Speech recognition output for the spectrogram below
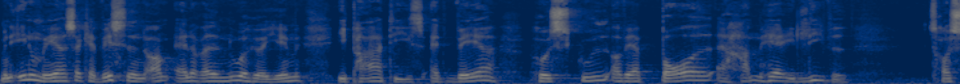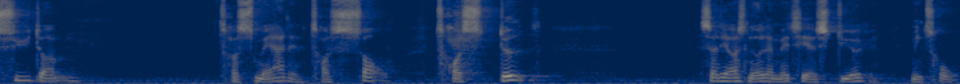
Men endnu mere, så kan vidstheden om allerede nu at høre hjemme i paradis, at være hos Gud og være båret af ham her i livet, trods sygdom, trods smerte, trods sorg, trods død, så er det også noget, der er med til at styrke min tro.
